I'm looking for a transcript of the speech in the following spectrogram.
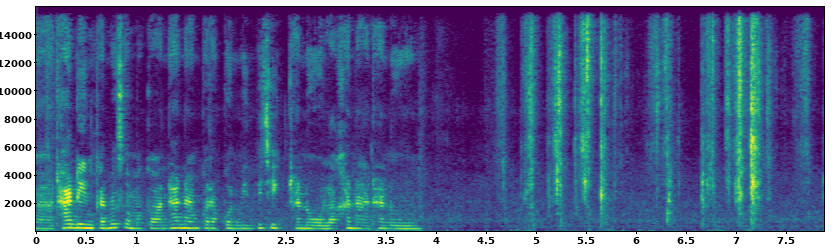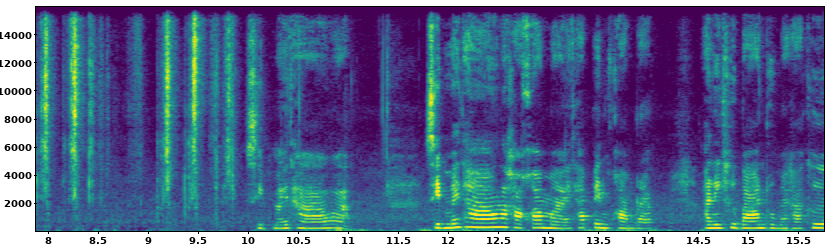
อ่าถ้าดินกันพฤษภมังกรถ้าน้ำกรกฎมินพิจิกธนูลัคนาธนูสิบไม้เท้าอะ สิบไม้เท้านะคะ ความหมายถ้าเป็นความรัก อันนี้คือบ้านถูกไหมคะ คือ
